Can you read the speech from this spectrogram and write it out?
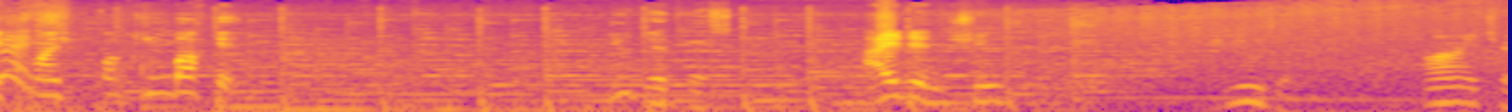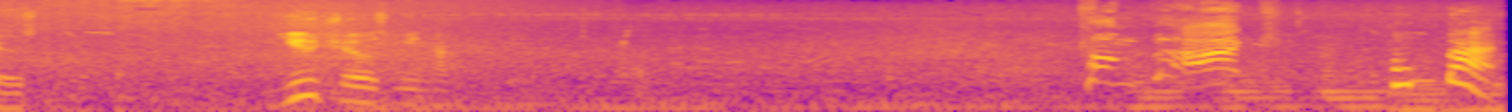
Kicked my fucking bucket. You did this. I didn't choose. You did. I chose. You chose me not. Come back! Come back.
